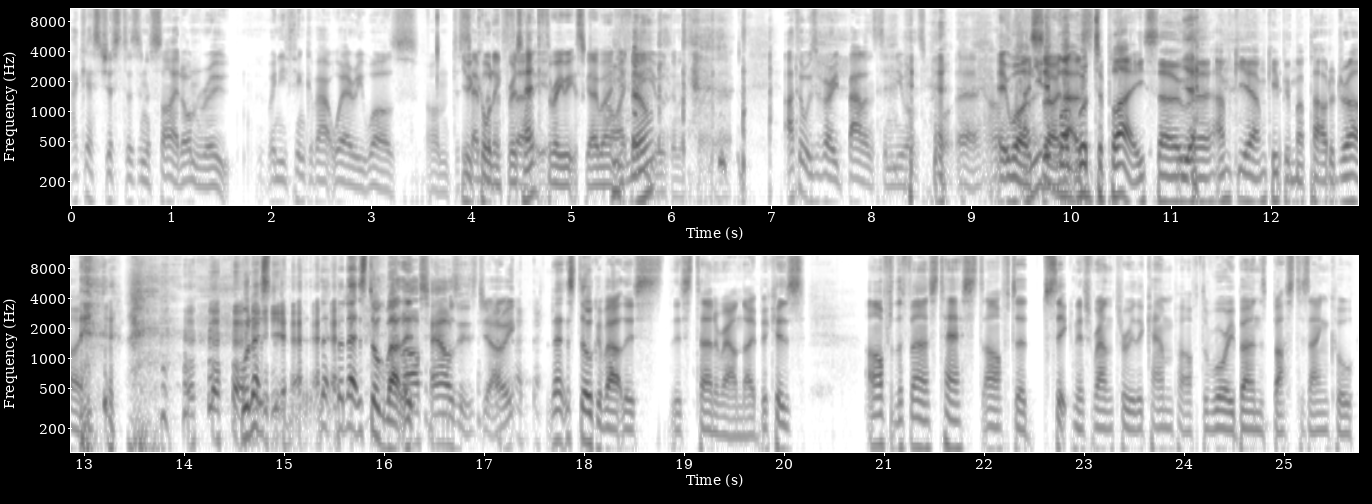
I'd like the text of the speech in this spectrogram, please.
I guess just as an aside on Root, when you think about where he was on December, you December were calling the for his head three weeks ago, Oh, weren't I you, knew Phil? you were going to say that. I thought it was a very balanced and nuanced. Point, Uh, answer. It was. and you sorry, didn't want was- Wood to play, so Yeah. uh, I'm yeah, I'm keeping my powder dry. well, let's let, but let's talk about Glass this. houses, Joey. Let's talk about this this turnaround though, because after the first test, after sickness ran through the camp, after Rory Burns bust his ankle,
